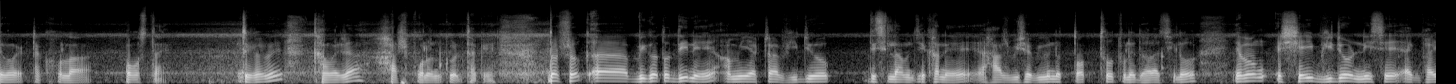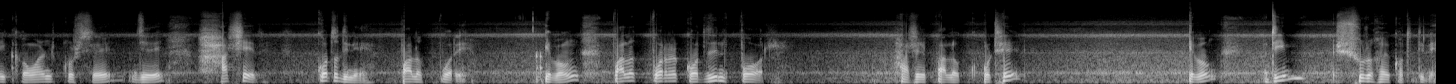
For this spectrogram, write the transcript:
এবং একটা খোলা অবস্থায়। দুইভাবে খামারিরা হাঁস পালন করে থাকে। দর্শক বিগত দিনে আমি একটা ভিডিও দিছিলাম যেখানে হাঁস বিষয়ে বিভিন্ন তথ্য তুলে ধরা ছিল এবং সেই ভিডিওর নিচে এক ভাই কমান্ড করছে যে হাঁসের কতদিনে পালক পরে এবং পালক পরার কতদিন পর হাঁসের পালক ওঠে এবং ডিম শুরু হয় কতদিনে?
